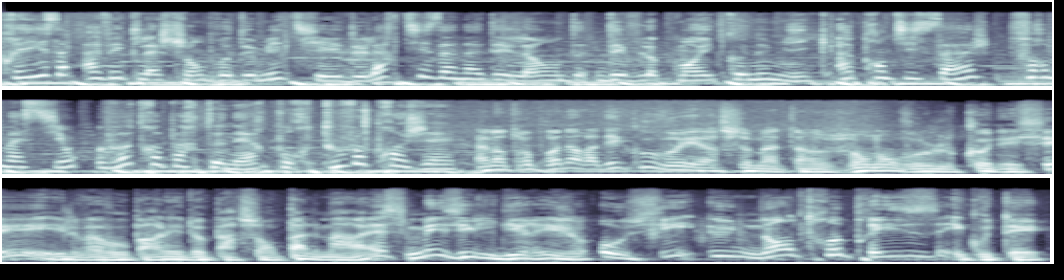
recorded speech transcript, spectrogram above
entreprise avec la Chambre de métier de l'artisanat des Landes. Développement économique, apprentissage, formation, votre partenaire pour tous vos projets. Un entrepreneur à découvrir ce matin. Son nom, vous le connaissez. Il va vous parler de par son palmarès, mais il dirige aussi une entreprise. Écoutez.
